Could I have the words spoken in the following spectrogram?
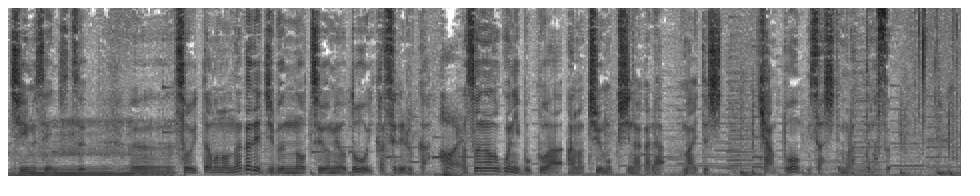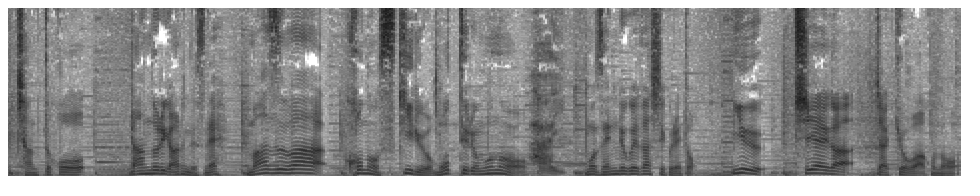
チーム戦術、うんそういったものの中で自分の強みをどう生かせれるか、はい、そんなところに僕はあの注目しながら毎年キャンプを見させてもらってます。ちゃんとこう段取りがあるんですね。まずはこのスキルを持ってるものを、はい、もう全力で出してくれという試合がじゃあ今日はこの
